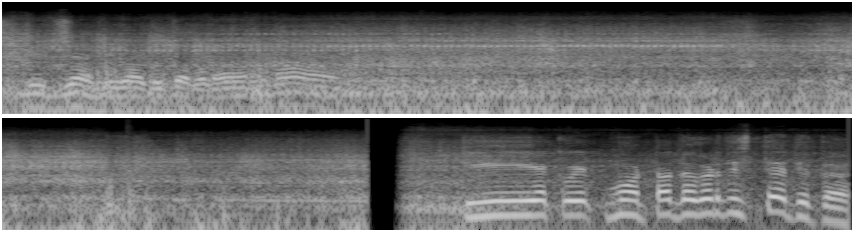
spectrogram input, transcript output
slip झाली गाडी दगडावर ना. ती एक एक मोठा दगड दिसते तिथं.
